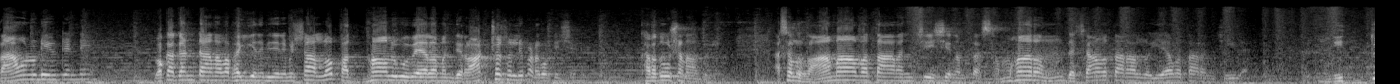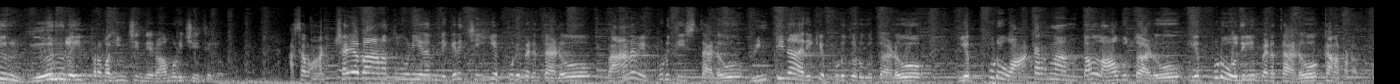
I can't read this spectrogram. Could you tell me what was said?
రావణుడు ఏమిటండి? ఒక గంట నలభై ఎనిమిది నిమిషాల్లో పద్నాలుగు వేల మంది రాక్షసుల్ని పడగొట్టేశాడు. ఖరదూషణాదుల్ని అసలు రామావతారం చేసినంత సంహారం దశావతారాల్లో ఏ అవతారం చేయలే? నెత్తురు ఏరులై ప్రవహించింది రాముడి చేతిలో. అసలు అక్షయ బాణతూణీరం దగ్గర చెయ్యి ఎప్పుడు పెడతాడు బాణం ఎప్పుడు తీస్తాడు వింటినారికి ఎప్పుడు తొడుగుతాడు ఎప్పుడు వాకర్ణాంతం లాగుతాడు ఎప్పుడు వదిలిపెడతాడో కనపడదు.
